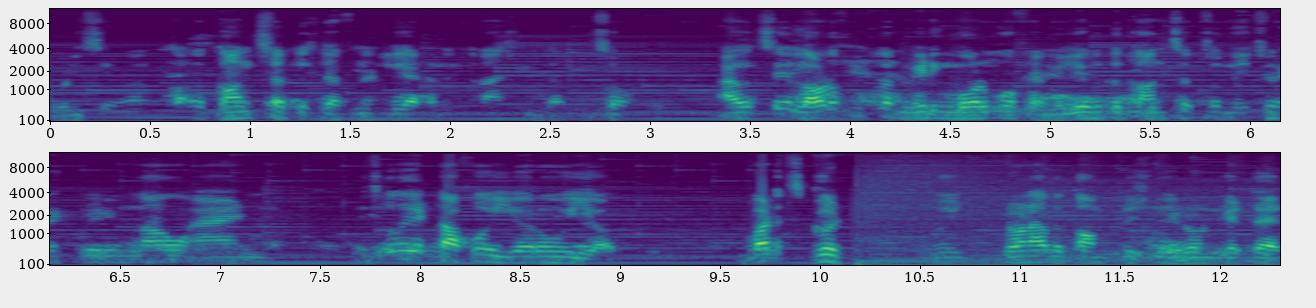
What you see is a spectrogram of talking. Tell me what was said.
what do you say? A concept is definitely at an international level. So I would say a lot of people are getting more and more familiar with the concepts of nature aquarium now, and it's going to get tougher year over year. But it's good. You don't have the competition, you don't get the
